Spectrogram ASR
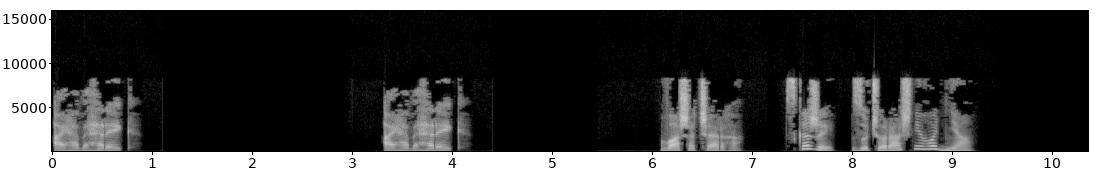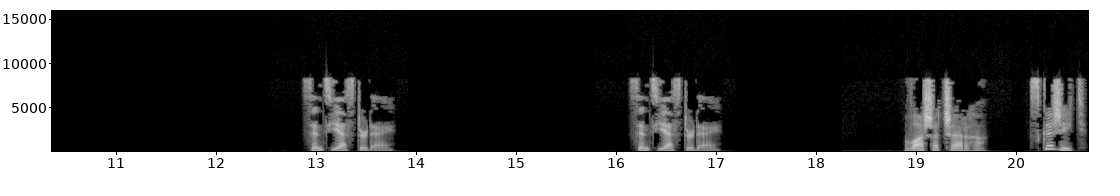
I have a headache. I have a headache. Ваша черга. Скажи, з учорашнього дня. Since yesterday. Since yesterday. Ваша черга. Скажіть,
